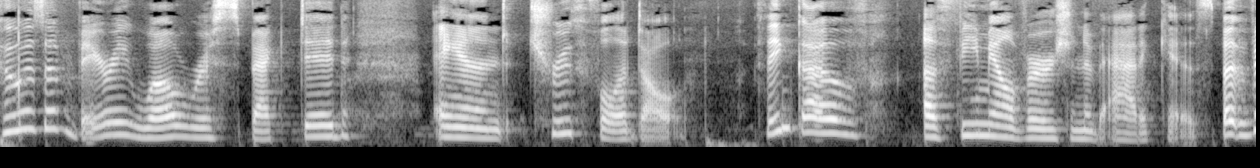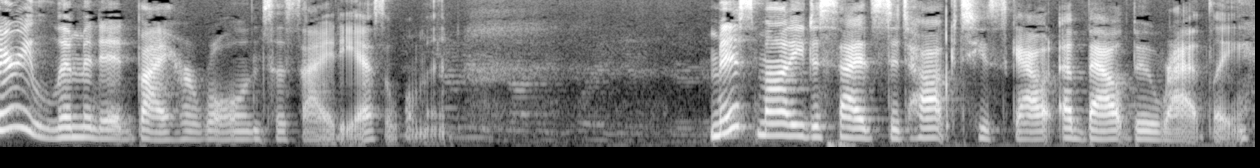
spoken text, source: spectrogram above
who is a very well respected and truthful adult. Think of a female version of Atticus, but very limited by her role in society as a woman. Miss Maudie decides to talk to Scout about Boo Radley,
